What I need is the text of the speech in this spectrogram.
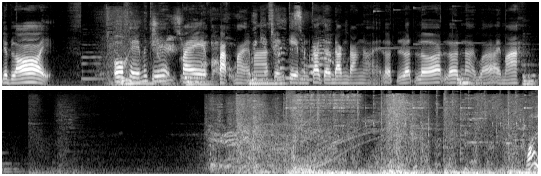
เรียบร้อย โอเคเมื่อกี้ไปปรับใหม่มาเสียงเกมมันก็จะดังๆหน่อยลดลดลดลดหน่อยเว้ายมา ว้าย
